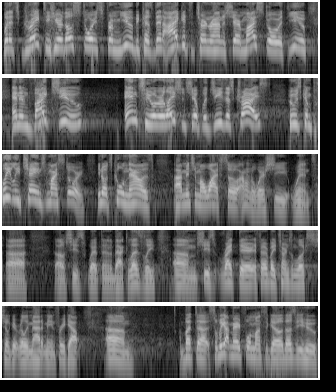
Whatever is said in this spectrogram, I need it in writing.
But it's great to hear those stories from you because then I get to turn around and share my story with you and invite you into a relationship with Jesus Christ who has completely changed my story. You know, what's cool now is I mentioned my wife, so I don't know where she went. Uh, oh, she's way up there in the back. Leslie, um, she's right there. If everybody turns and looks, she'll get really mad at me and freak out. Um, but uh, so we got married four months ago. Those of you who,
